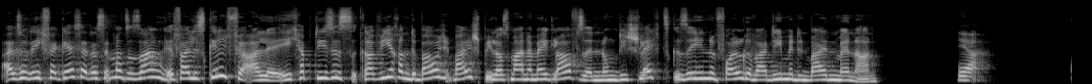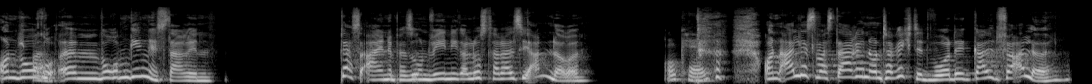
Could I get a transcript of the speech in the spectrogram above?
Also ich vergesse das immer zu sagen, weil es gilt für alle. Ich habe dieses gravierende Beispiel aus meiner Make Love Sendung. Die schlecht gesehene Folge war die mit den beiden Männern. Ja. Und wo, ähm, worum ging es darin? Dass eine Person weniger Lust hat als die andere. Okay. Und alles, was darin unterrichtet wurde, galt für alle.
